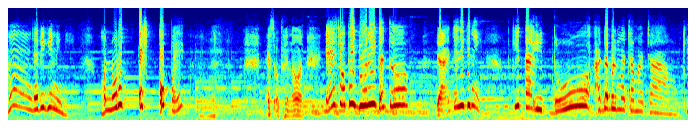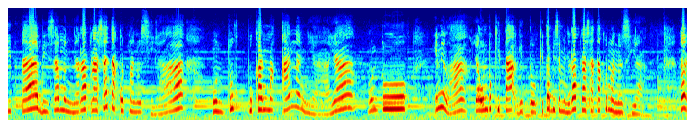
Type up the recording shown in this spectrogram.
Hmm, jadi gini nih. Menurut SOP. SOP naon? ya SOP juri gitu. Ya, jadi gini. Kita itu ada bermacam-macam. Kita bisa menyerap rasa takut manusia untuk bukan makanan ya, ya untuk inilah ya untuk kita gitu. Kita bisa menyerap rasa takut manusia. Nah,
